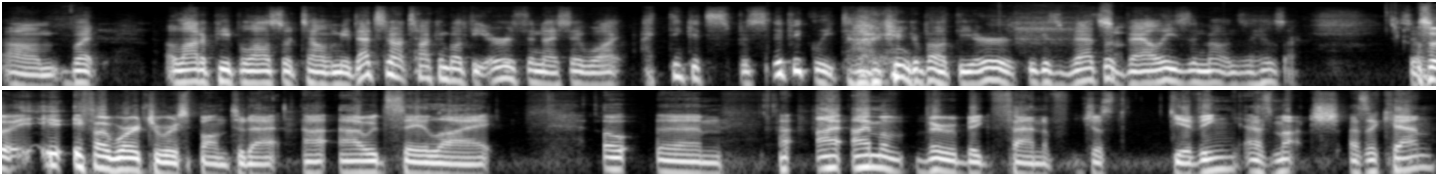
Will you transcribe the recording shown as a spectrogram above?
um, but a lot of people also tell me that's not talking about the earth, and I say, well, I, I think it's specifically talking about the earth because that's So- what valleys and mountains and hills are. So, So if I were to respond to that, I, I would say like, oh, um, I, I'm a very big fan of just giving as much as I can.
